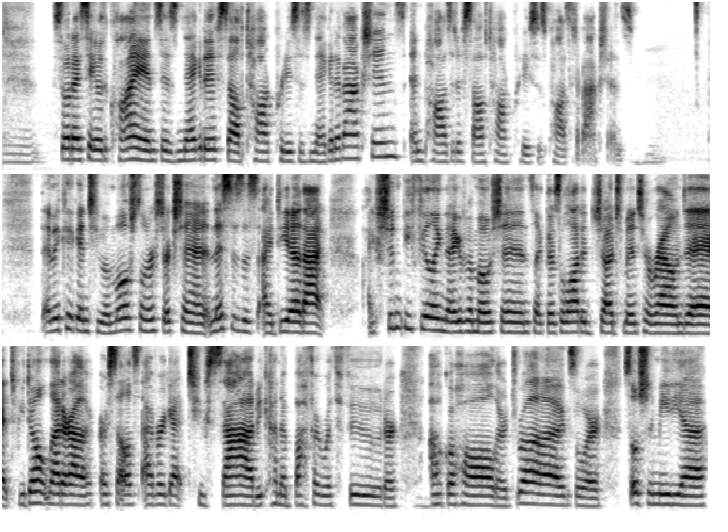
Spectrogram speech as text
Mm. So what I say with clients is negative self talk produces negative actions, and positive self talk produces positive actions. Mm-hmm. Then we kick into emotional restriction. And this is this idea that I shouldn't be feeling negative emotions. Like there's a lot of judgment around it. We don't let our, ourselves ever get too sad. We kind of buffer with food or mm-hmm. alcohol or drugs or social media,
